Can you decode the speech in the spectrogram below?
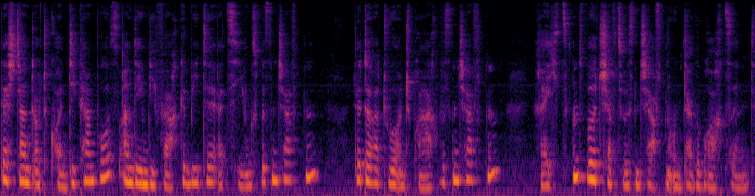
der Standort Conti Campus, an dem die Fachgebiete Erziehungswissenschaften, Literatur- und Sprachwissenschaften, Rechts- und Wirtschaftswissenschaften untergebracht sind,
